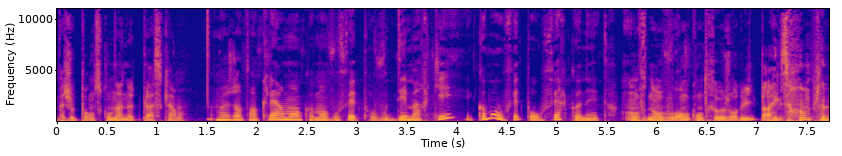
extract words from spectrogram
bah, je pense qu'on a notre place clairement. Moi, j'entends clairement comment vous faites pour vous démarquer et comment vous faites pour vous faire connaître. En venant vous rencontrer aujourd'hui, par exemple.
